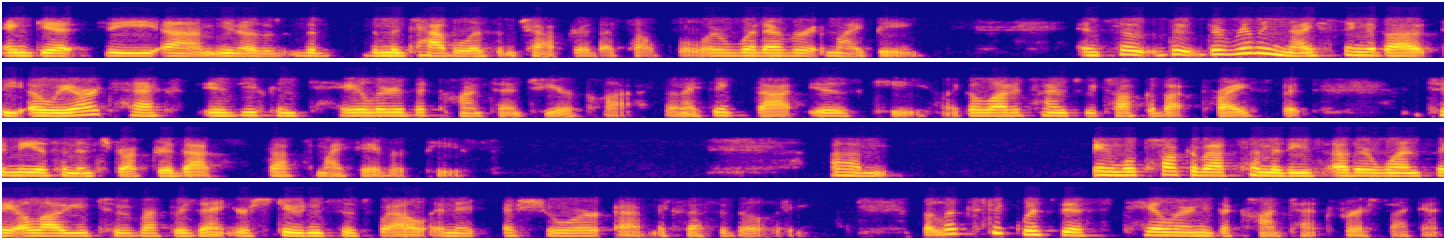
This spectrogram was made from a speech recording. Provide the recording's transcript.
and get the um, you know the, the, the metabolism chapter that's helpful or whatever it might be. And so the, the really nice thing about the OER text is you can tailor the content to your class. And I think that is key. Like a lot of times we talk about price, but to me as an instructor, that's, that's my favorite piece. Um, and we'll talk about some of these other ones. They allow you to represent your students as well and assure um, accessibility. But let's stick with this tailoring the content for a second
